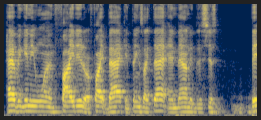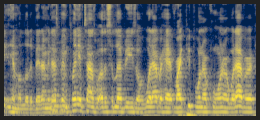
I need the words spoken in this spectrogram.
having anyone fight it or fight back and things like that. And now it's just bitten him a little bit. I mean, there's mm-hmm. been plenty of times where other celebrities or whatever had right people in their corner or whatever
